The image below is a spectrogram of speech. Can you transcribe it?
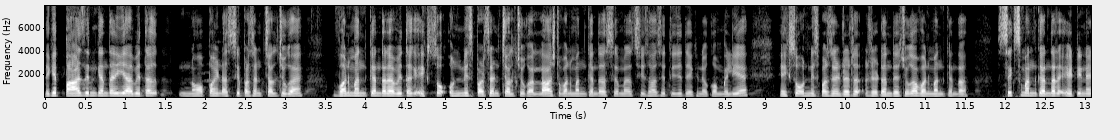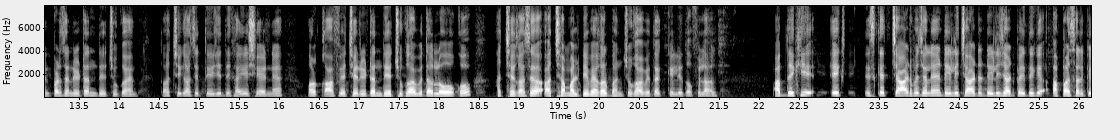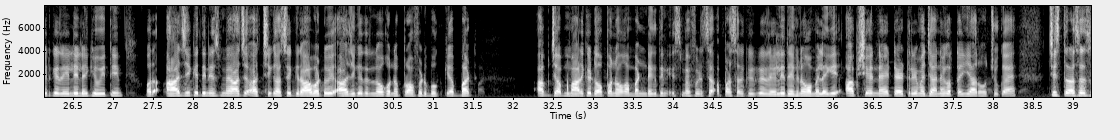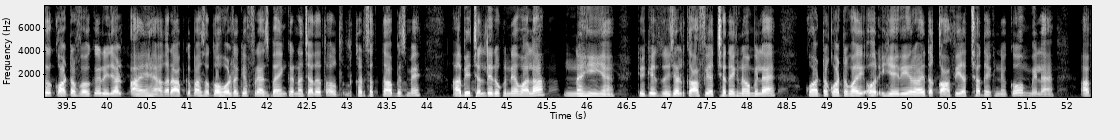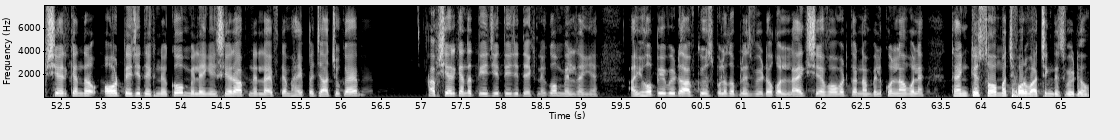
देखिए, पाँच दिन के अंदर ये अभी तक नौ पॉइंट अस्सी परसेंट चल चुका है। वन मंथ के अंदर अभी तक एक सौ उन्नीस परसेंट चल चुका है। लास्ट वन मंथ के अंदर इससे अच्छी खासी तेज़ी देखने को मिली है। एक सौ उन्नीस परसेंट रिटर्न दे चुका है वन मंथ के अंदर। सिक्स मंथ के अंदर एटी नाइन परसेंट रिटर्न दे चुका है। तो अच्छी खासी तेज़ी दिखाई है शेयर ने और काफ़ी अच्छे रिटर्न दे चुका है अभी तक लोगों को। अच्छे खासे अच्छा मल्टीबैगर बन चुका है अभी तक के लिए तो फ़िलहाल। अब देखिए, एक इसके चार्ट पे चले हैं, डेली चार्ट डेली चार्ट पे देखिए, अपर सर्किट की रैली लगी हुई थी, और आज ही के दिन इसमें आज अच्छी खासी गिरावट हुई, आज ही के दिन लोगों ने प्रॉफिट बुक किया बट अब जब मार्केट ओपन होगा मंडे के दिन, इसमें फिर से अपर सर्किट की रैली देखने को मिलेगी। अब शेयर नए टेरिटरी में जाने को तैयार हो चुका है। जिस तरह से इसको क्वार्टर फोर के रिज़ल्ट आए हैं, अगर आपके पास हो तो होल्डर के फ्रेश बाइंग करना चाहते तो कर सकते हो आप इसमें। अब ये जल्दी रुकने वाला नहीं है, क्योंकि रिज़ल्ट काफ़ी अच्छा देखने को मिला है। क्वार्टर क्वार्टर वाई और ईयर वाई तो काफ़ी अच्छा देखने को मिला है। अब शेयर के अंदर और तेज़ी देखने को मिलेंगी। शेयर अपने लाइफ टाइम हाई पर जा चुका है। अब शेयर के अंदर तेज़ी तेज़ी देखने को मिल रही है। आई होप ये वीडियो आपकी यूजफुल है तो प्लीज़ वीडियो को लाइक शेयर फॉरवर्ड करना बिल्कुल ना भूलें। Thank you so much for watching this video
